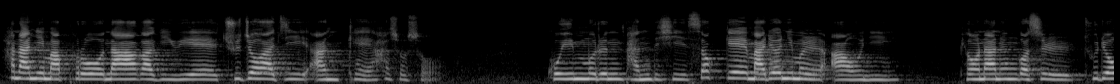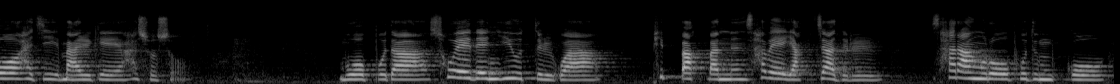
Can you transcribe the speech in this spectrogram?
하나님 앞으로 나아가기 위해 주저하지 않게 하소서. 고인물은 반드시 썩게 마련임을 아오니 변하는 것을 두려워하지 말게 하소서. 무엇보다 소외된 이웃들과 핍박받는 사회 약자들을 사랑으로 보듬고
